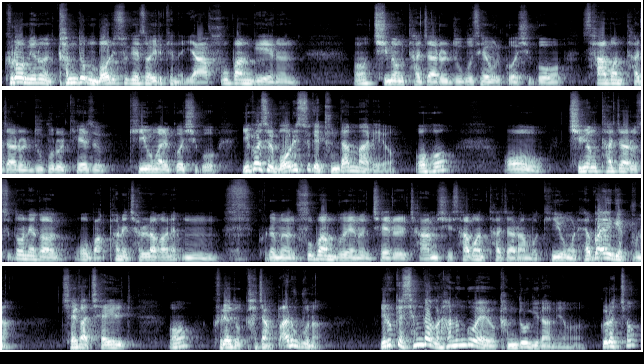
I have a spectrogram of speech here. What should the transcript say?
그러면은 감독은 머릿속에서 이렇게 야, 후반기에는 어, 지명 타자를 누구 세울 것이고 4번 타자를 누구를 계속 기용할 것이고 이것을 머릿속에 둔단 말이에요. 어허? 어, 지명 타자로 쓰던 애가 어, 막판에 잘 나가네. 음. 그러면 후반부에는 쟤를 잠시 4번 타자로 한번 기용을 해 봐야겠구나. 제가 제일 어? 그래도 가장 빠르구나. 이렇게 생각을 하는 거예요. 감독이라면. 그렇죠?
